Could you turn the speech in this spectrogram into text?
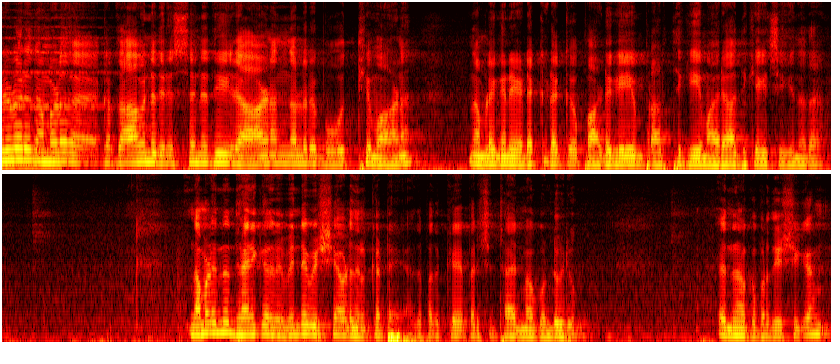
ഇവിടെ നമ്മൾ കർത്താവിന്റെ തിരുസന്നിധിയിലാണെന്നുള്ളൊരു ബോധ്യമാണ് നമ്മളിങ്ങനെ ഇടയ്ക്കിടയ്ക്ക് പാടുകയും പ്രാർത്ഥിക്കുകയും ആരാധിക്കുകയും ചെയ്യുന്നത്. നമ്മളിന്ന് ധ്യാനിക്കുന്ന വിവിന്റെ വിഷയം അവിടെ നിൽക്കട്ടെ. അത് പതുക്കെ പരിശുദ്ധാത്മാവ് കൊണ്ടുവരും എന്ന് നമുക്ക് പ്രതീക്ഷിക്കാം.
